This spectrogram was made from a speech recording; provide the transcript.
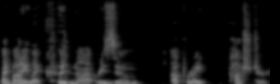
my body like could not resume upright posture.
